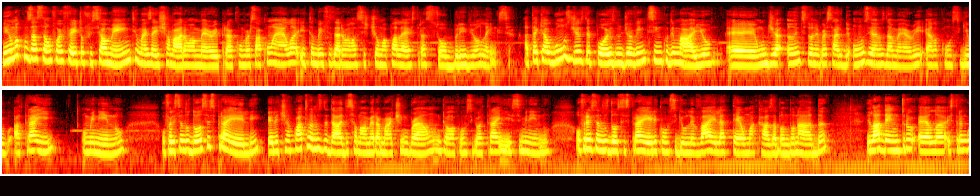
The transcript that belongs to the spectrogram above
Nenhuma acusação foi feita oficialmente, mas aí chamaram a Mary para conversar com ela e também fizeram ela assistir uma palestra sobre violência. Até que alguns dias depois, no dia 25 de maio, é, um dia antes do aniversário de 11 anos da Mary, ela conseguiu atrair o menino, oferecendo doces para ele. Ele tinha 4 anos de idade, seu nome era Martin Brown, então ela conseguiu atrair esse menino, oferecendo os doces para ele, conseguiu levar ele até uma casa abandonada. E lá dentro ela estrangulou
